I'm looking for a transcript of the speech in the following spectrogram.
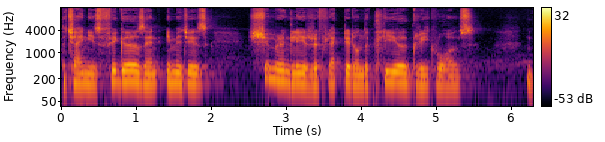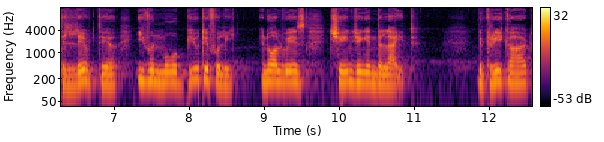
The Chinese figures and images shimmeringly reflected on the clear Greek walls. They lived there even more beautifully and always changing in the light. The Greek art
